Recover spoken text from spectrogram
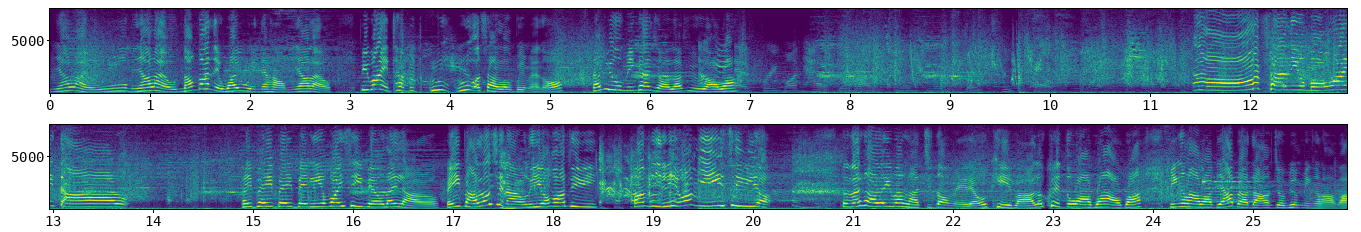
မရလိုက်ဘူးမရလိုက်ဘူးနောက်ကနေ white ဝင်တဲ့ဟာကိုမရလိုက်ဘူးပြီးပိုင်း tap group group အစားလုပ်ပေးမယ်နော်။ love you မင်းခန့်ကျော် love you အဝါအာဖန်နီမောင်းလိုက်တာတော့ဘေးဘေးဘေးဘေးလီယွန်ဝိုက်စီဘယ်ကိုလိုက်လာတော့ဘေးဘာလို့ရှင်တာတော့လီယွန်ဝိုက်စီပြီးဟာမီလီယွန်မြင်းစီပြီးတော့တသက်ခါလေးမှလာကြည့်တော့မယ်တဲ့။ Okay ပါလို့ခွေသွားပါအောင်ပါ။မင်္ဂလာပါဗျာ brother အောင်ကျော်ပြုတ်မင်္ဂလာပါ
